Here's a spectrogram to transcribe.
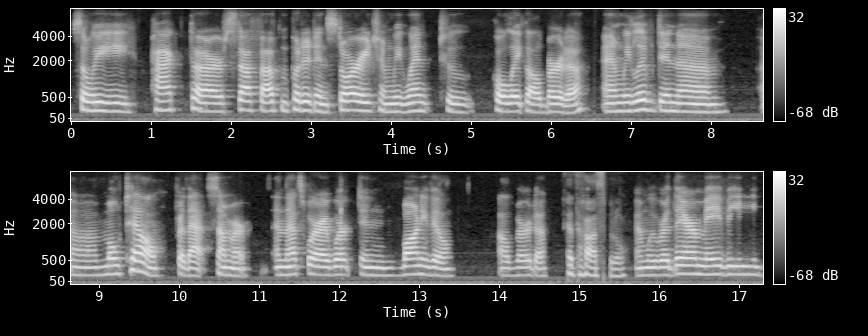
So we packed our stuff up and put it in storage and we went to Cold Lake, Alberta. And we lived in a, a motel for that summer. And that's where I worked in Bonnyville, Alberta. At the hospital. And we were there maybe,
